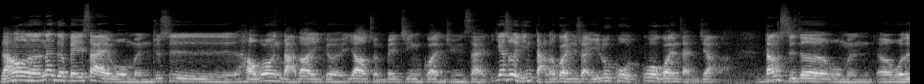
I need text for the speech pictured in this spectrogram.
然后呢，那个杯赛我们就是好不容易打到一个要准备进冠军赛，应该说已经打到冠军赛，一路过过关斩将了。当时的我们，呃，我的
